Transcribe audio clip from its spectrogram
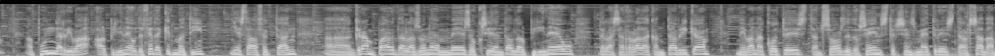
a punt d'arribar al Pirineu. De fet, aquest matí ja estava afectant eh, gran part de la zona més occidental del Pirineu, de la serralada cantàbrica, nevant a cotes tan sols de 200-300 metres d'alçada.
